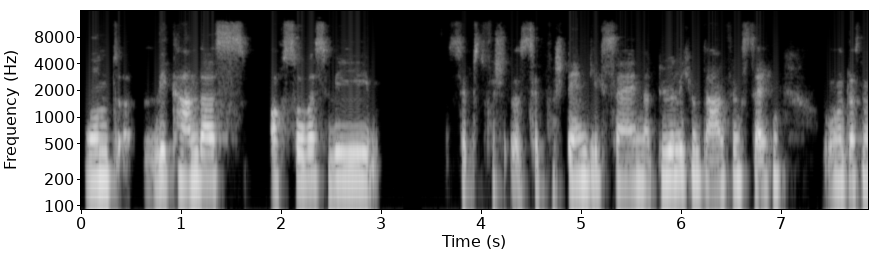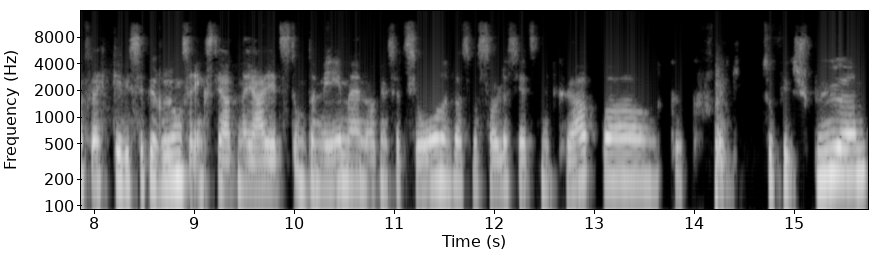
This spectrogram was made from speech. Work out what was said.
Und wie kann das auch sowas wie selbstverständlich sein, natürlich unter Anführungszeichen, und dass man vielleicht gewisse Berührungsängste hat, naja, jetzt Unternehmen, Organisation und was, was soll das jetzt mit Körper und vielleicht zu viel spüren.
